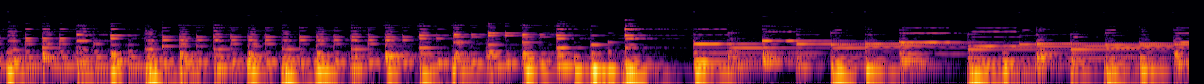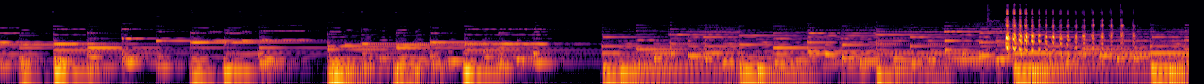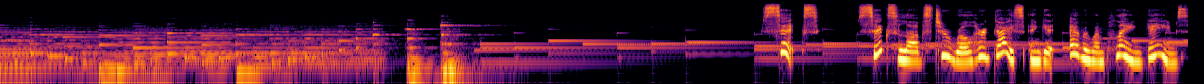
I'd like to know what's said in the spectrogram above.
Six. Six loves to roll her dice and get everyone playing games.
